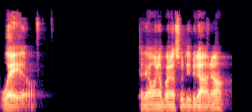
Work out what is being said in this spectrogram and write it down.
Whale. Estaría bueno poner subtitulado, ¿no?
